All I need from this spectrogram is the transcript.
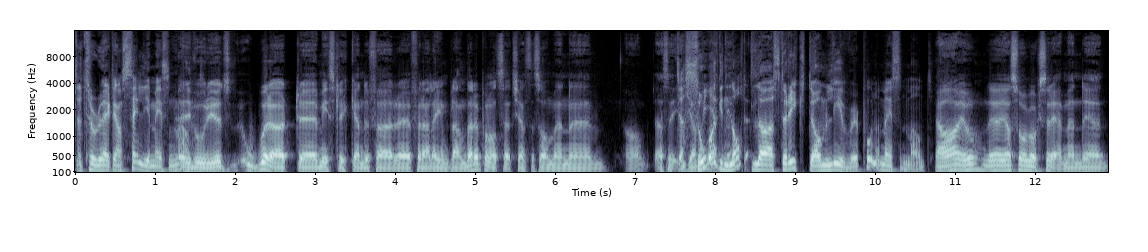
Jag tror du verkligen de säljer Mason Det Mount? vore ju ett oerhört eh, misslyckande för, eh, för alla inblandade på något sätt känns det som. Men eh, ja, alltså, Jag, vet såg inte. något löst rykte om Liverpool och Mason Mount. Ja, jo, det, jag såg också det. Men det, jag,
